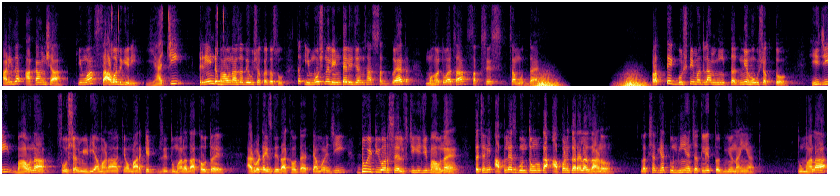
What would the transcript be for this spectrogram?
आणि जर आकांक्षा किंवा सावधगिरी ह्याची ट्रेंड भावना जर देऊ शकत असू तर इमोशनल इंटेलिजन्स हा सगळ्यात महत्त्वाचा सक्सेसचा मुद्दा आहे. प्रत्येक गोष्टीमधला मी तज्ज्ञ होऊ शकतो. ही जी भावना सोशल मीडिया म्हणा किंवा मार्केट जे तुम्हाला दाखवतंय ॲडव्हर्टाईज जे दाखवत आहेत त्यामुळे जी डू इट युअर सेल्फची ही जी भावना आहे त्याच्याने आपल्याच गुंतवणुका आपण करायला जाणं लक्षात घ्या तुम्ही याच्यातले तज्ज्ञ नाही आहात. तुम्हाला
